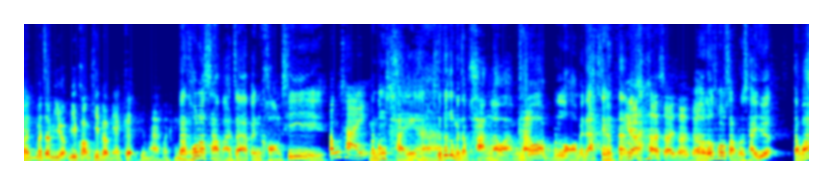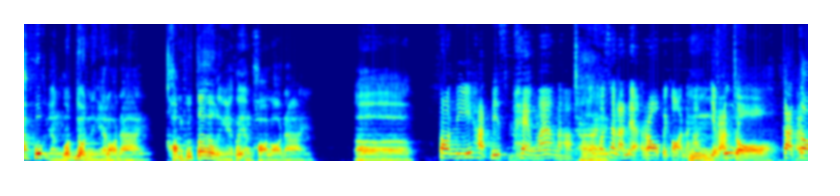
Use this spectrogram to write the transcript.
มันมันจะมีแบบมีความคิดแบบเนี้ยเกิดขึ้นมาค่อนข้างเยแต่อะโทรศัพท์อาจจะเป็นของที่ต้องใช้มันต้องใช้ไงอ่าคือถ้าเกิดมันจะพังแล้วอะมันครับก็มันรอไม่ได้ใช่ใช่ใช่เออรถโทรศัพท์เราใช้เยอะ แต่ว่าพวกอย่างรถยนต์อย่างเงี้ยรอได้ คอมพิวเตอร์อย่างเงี้ยก็ยังพอรอได้ เออ ตอนนี้ฮาร์ดดิสก์แพงมากนะคะ ใช่เพราะฉะนั้นเนี่ยรอไปก่อนนะคะอืมอย่าการ์ดเพิ่งจอ การ์ดจอ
